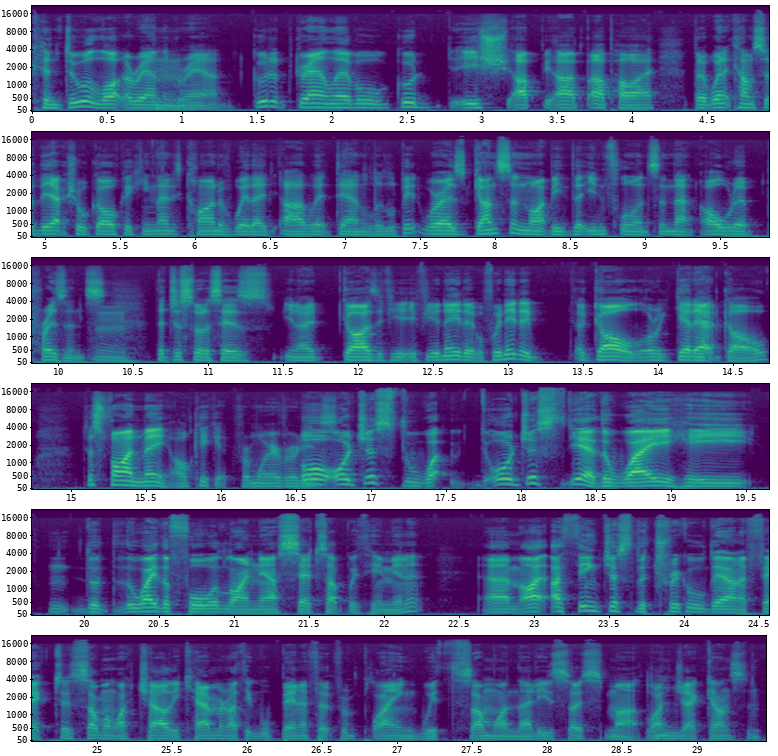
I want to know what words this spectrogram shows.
can do a lot around the ground. Good at ground level, good-ish up up up high, but when it comes to the actual goal kicking, that is kind of where they are let down a little bit. Whereas Gunston might be the influence and that older presence that just sort of says, you know, guys, if you if you need it, if we need a, a goal or a get out Yeah. goal, just find me. I'll kick it from wherever it is. or, or just the way, or just yeah, the way he the the way the forward line now sets up with him in it. Um, I, I think just the trickle down effect to someone like Charlie Cameron, I think will benefit from playing with someone that is so smart like Jack Gunston.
